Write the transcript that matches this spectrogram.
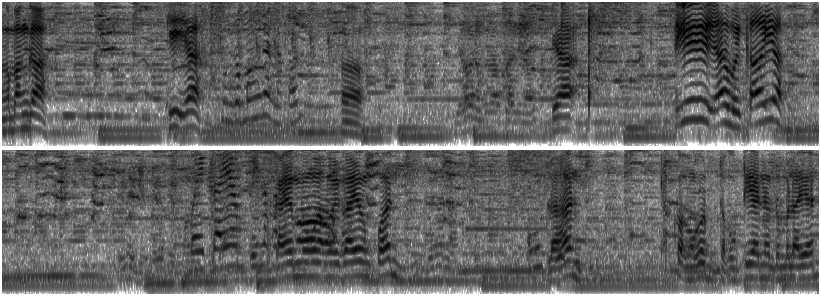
mga mangga. Ki ya. Mangga-mangga na ko. Oh. Ya. Sige, ah, way kaya. May kayang pinaka Kaya mo way kayang kuan. Alis- Lahan. Ako, magod, nakugtihan ng tambalayan.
